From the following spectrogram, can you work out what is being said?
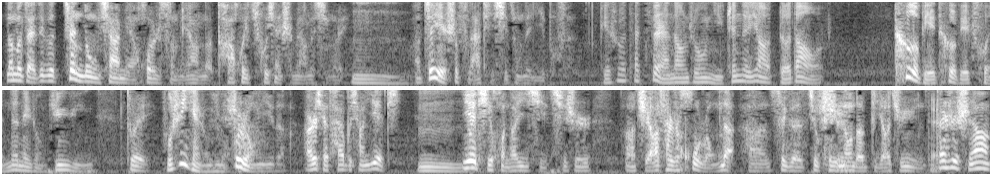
那么在这个震动下面或者怎么样的，它会出现什么样的行为嗯，啊？这也是复杂体系中的一部分。别说在自然当中，你真的要得到特别特别纯的那种均匀，对，不是一件容易的事。不容易的，而且它还不像液体，嗯，液体混到一起，其实啊、呃只要它是互溶的啊、呃这个就可以弄得比较均匀对。但是实际上，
